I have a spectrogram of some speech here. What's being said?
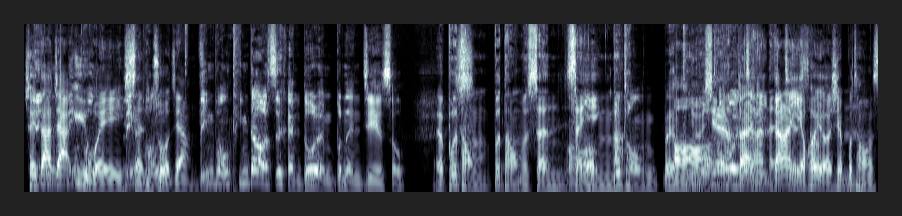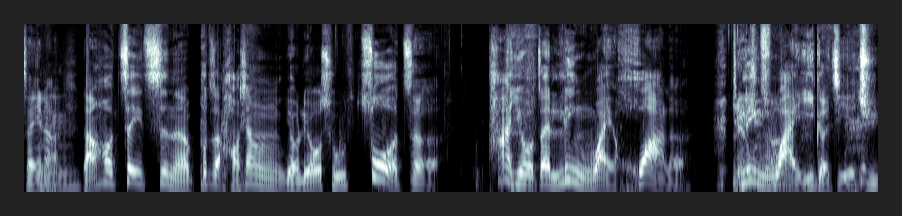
所以大家誉为神作这样。林鹏听到的是很多人不能接受，呃，不同不同的声声音，不同哦，有些人对你当然也会有一些不同的声音啦。然后这一次呢，不知道好像有流出作者他又在 另外画了另外一个结局。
